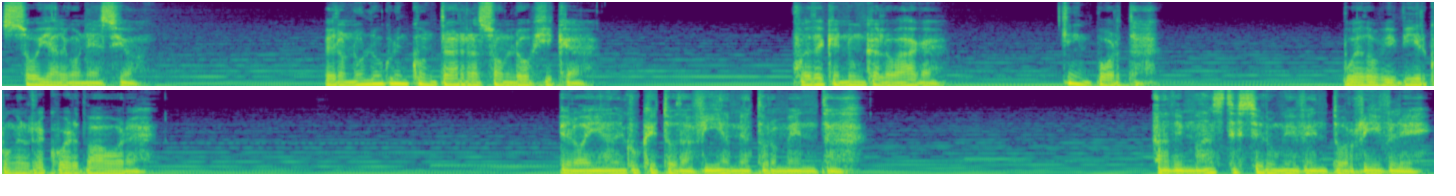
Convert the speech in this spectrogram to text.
Soy algo necio, pero no logro encontrar razón lógica. Puede que nunca lo haga. ¿Qué importa? Puedo vivir con el recuerdo ahora. Pero hay algo que todavía me atormenta. Además de ser un evento horrible,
